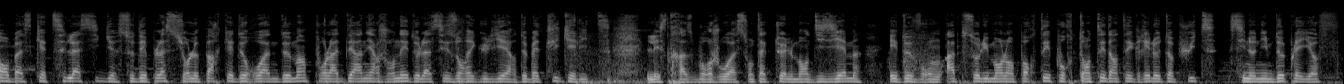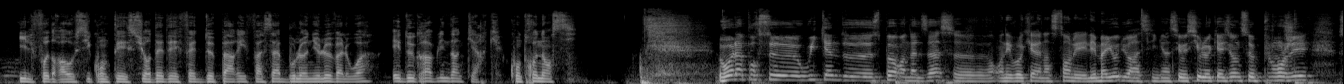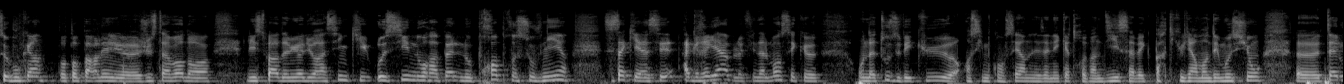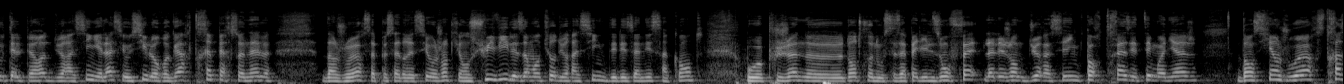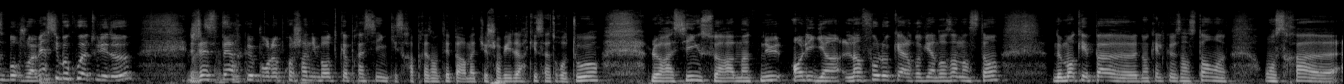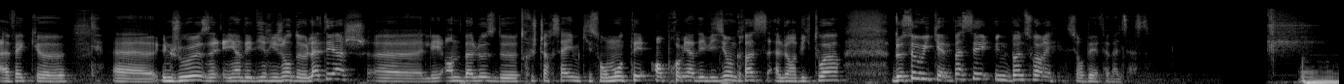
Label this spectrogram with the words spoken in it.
En basket, la SIG se déplace sur le parquet de Roanne demain pour la dernière journée de la saison régulière de Betclic Elite. Les Strasbourgeois sont actuellement dixièmes et devront absolument l'emporter pour tenter d'intégrer le top 8, synonyme de play-off. Il faudra aussi compter sur des défaites de Paris face à Boulogne-le-Valois et de Gravelines-Dunkerque contre Nancy. Voilà pour ce week-end de sport en Alsace. Euh, on évoquait à l'instant les, maillots du Racing. Hein. C'est aussi l'occasion de se plonger ce bouquin dont on parlait euh, juste avant dans l'histoire de maillots du Racing, qui aussi nous rappelle nos propres souvenirs. C'est ça qui est assez agréable finalement, c'est que on a tous vécu, euh, en ce qui me concerne, les années 90 avec particulièrement d'émotion telle ou telle période du Racing. Et là, c'est aussi le regard très personnel d'un joueur. Ça peut s'adresser aux gens qui ont suivi les aventures du Racing dès les années 50 ou aux plus jeunes d'entre nous. Ça s'appelle Ils ont fait la légende du Racing, portraits et témoignages d'anciens joueurs strasbourgeois. Merci beaucoup à tous les deux. J'espère que pour le prochain numéro de Cup Racing qui sera présenté par Mathieu Chanvillard qui sera de retour, le Racing sera maintenu en Ligue 1. L'info locale revient dans un instant. Ne manquez pas, euh, dans quelques instants, euh, on sera euh, avec une joueuse et un des dirigeants de l'ATH, les handballeuses de Truchtersheim qui sont montées en première division grâce à leur victoire de ce week-end. Passez une bonne soirée sur BFM Alsace. you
